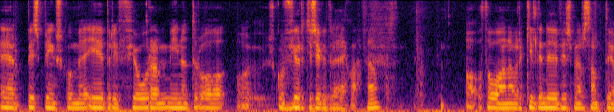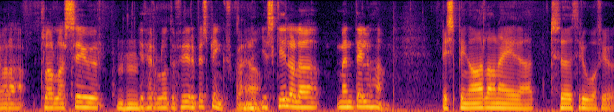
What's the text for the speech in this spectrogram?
er Bisping sko með yfirbyrji fjóra mínútur og, og sko 40 mhm. sekundur eða eitthvað og þó að hann að vera kildið niður fyrst mér samt að vera klárlega sigur mm -hmm. í þeirra lótu fyrir Bisping sko. en ég skil alveg menn deilum það Bisping allavega eiga 2, 3 og 4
